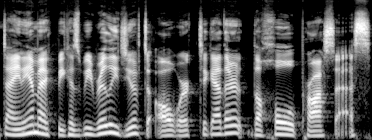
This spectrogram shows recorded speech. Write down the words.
dynamic because we really do have to all work together the whole process.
